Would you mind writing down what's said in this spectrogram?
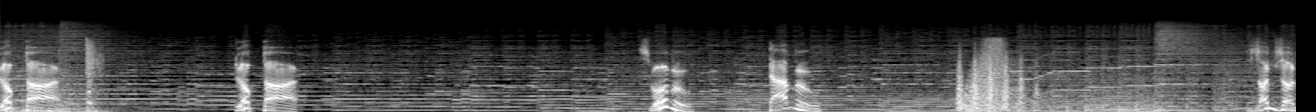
Gloktar! Gloktar! Swobu! Dabu! Zunzun!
